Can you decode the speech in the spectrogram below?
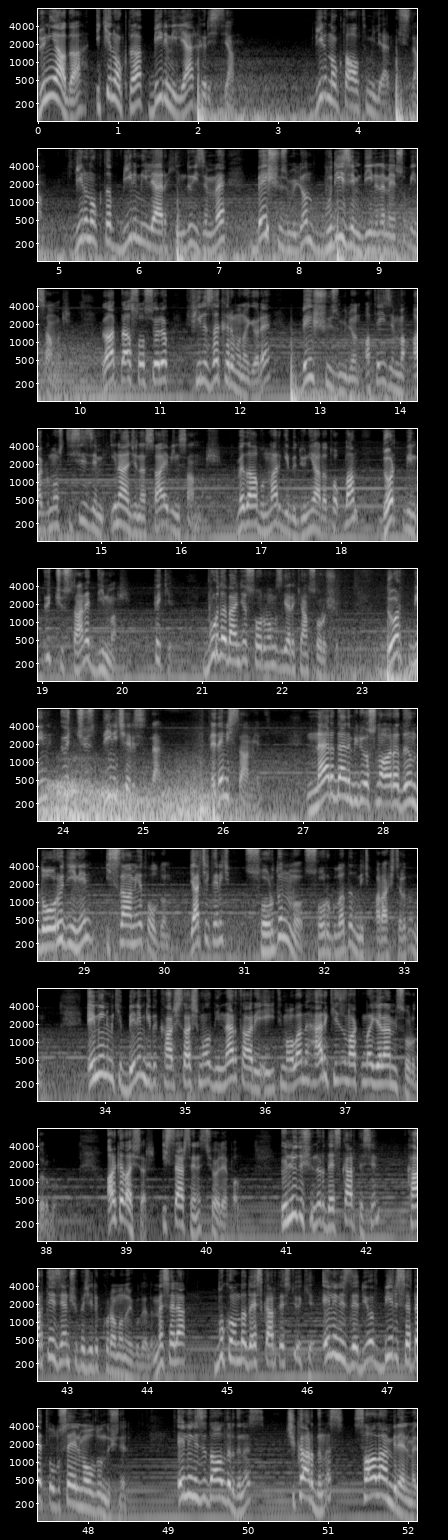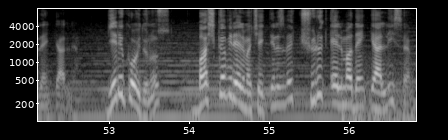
Dünyada 2.1 milyar Hristiyan, 1.6 milyar İslam, 1.1 milyar Hinduizm ve 500 milyon Budizm dinine mensup insan var. Ve hatta sosyolog Phil Zuckerman'a göre 500 milyon ateizm ve agnostisizm inancına sahip insan var. Ve daha bunlar gibi dünyada toplam 4300 tane din var. Peki, burada bence sormamız gereken soru şu. 4300 din içerisinden neden İslamiyet? Nereden biliyorsun aradığın doğru dinin İslamiyet olduğunu? Gerçekten hiç sordun mu, sorguladın mı, hiç araştırdın mı? Eminim ki benim gibi karşılaşmalı dinler tarihi eğitimi alan herkesin aklına gelen bir sorudur bu. Arkadaşlar isterseniz şöyle yapalım. Ünlü düşünür Descartes'in Kartezyen şüphecilik kuramını uygulayalım. Mesela bu konuda Descartes diyor ki elinizde diyor bir sepet dolusu elma olduğunu düşünelim. Elinizi daldırdınız, çıkardınız, sağlam bir elma denk geldi. Geri koydunuz, başka bir elma çektiniz ve çürük elma denk geldiyse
